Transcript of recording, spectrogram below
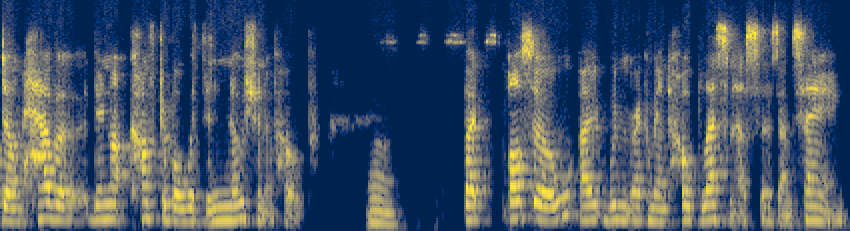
don't have a they're not comfortable with the notion of hope. Mm. But also, I wouldn't recommend hopelessness, as I'm saying.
